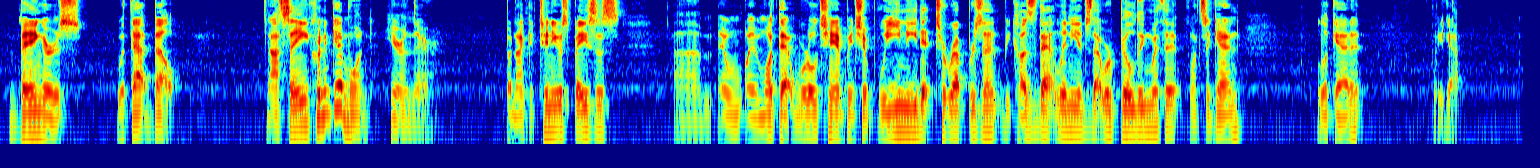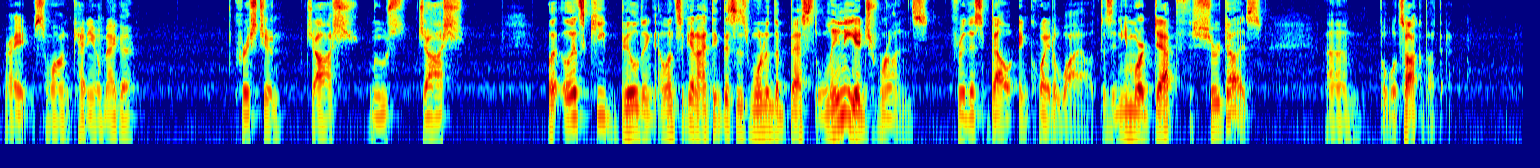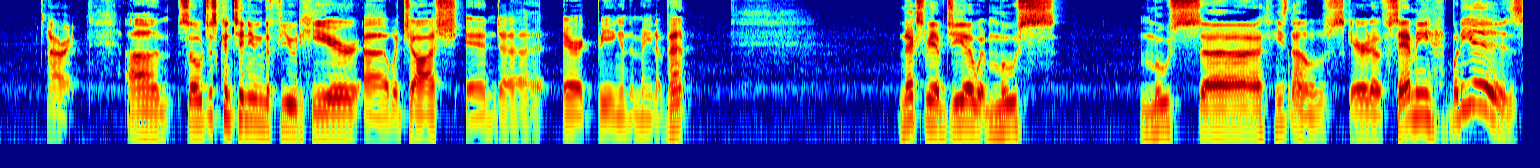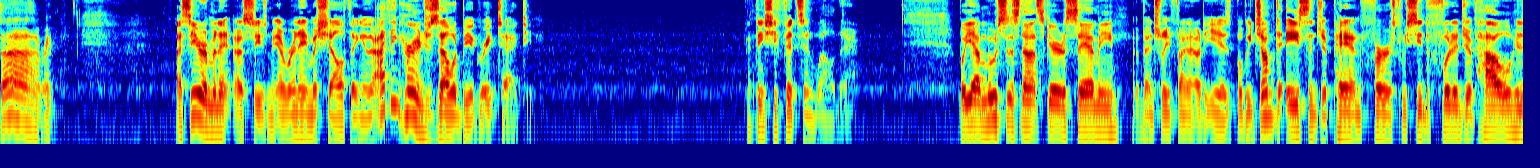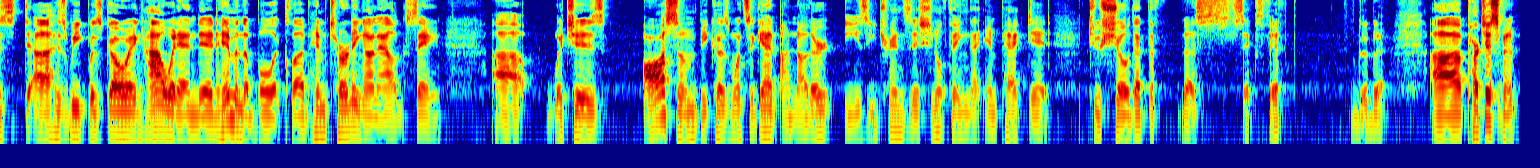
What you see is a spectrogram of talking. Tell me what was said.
bangers with that belt. Not saying he couldn't give one here and there, but on a continuous basis, um, and and what that world championship we need it to represent because of that lineage that we're building with it. Once again, look at it. What you got? Rich Swann, Kenny Omega, Christian, Josh, Moose, Josh, let, us keep building. Once again, I think this is one of the best lineage runs for this belt in quite a while. Does it need more depth? Sure does. Um, but we'll talk about that. All right. Um, so just continuing the feud here uh, with Josh and uh, Eric being in the main event. Next, we have Gia with Moose. Moose, uh, he's not scared of Sami, but he is. Ah, right. I see a excuse me, a Renee Michelle thing in there. I think her and Giselle would be a great tag team. I think she fits in well there. But yeah, Moose is not scared of Sami. Eventually, find out he is. But we jump to Ace in Japan first. We see the footage of how his uh, his week was going, how it ended, him in the Bullet Club, him turning on Alex Zayne, uh, which is awesome because once again, another easy transitional thing that Impact did to show that the the sixth, fifth, blah, blah, uh, participant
